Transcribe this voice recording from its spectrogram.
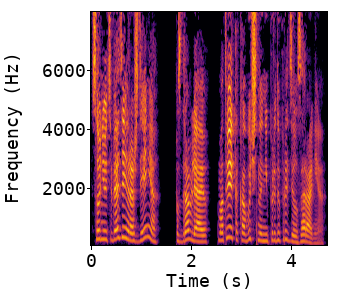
Соня, у тебя день рождения?» «Поздравляю. Матвей, как обычно, не предупредил заранее».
